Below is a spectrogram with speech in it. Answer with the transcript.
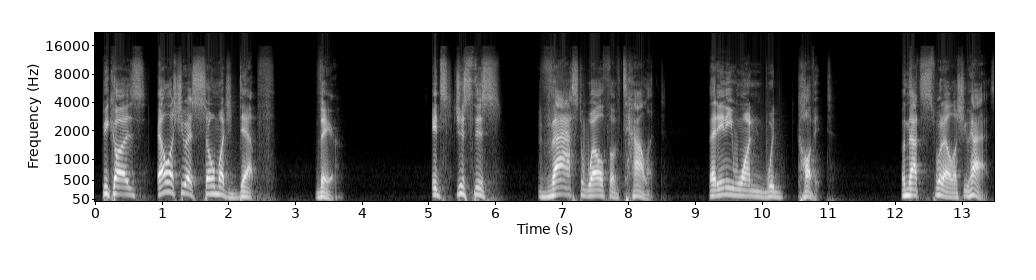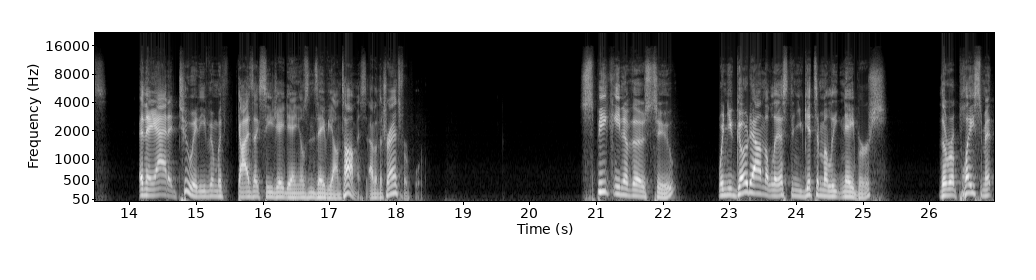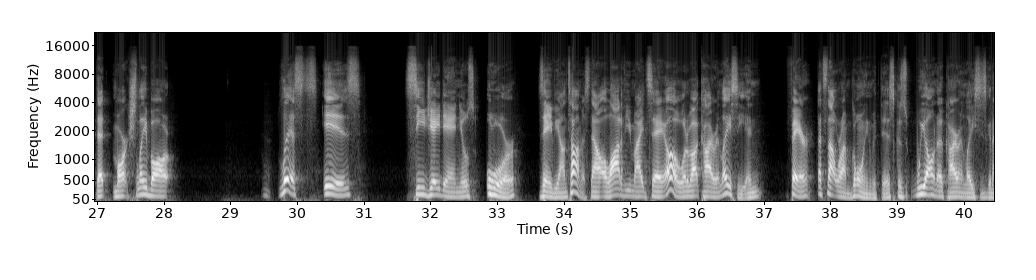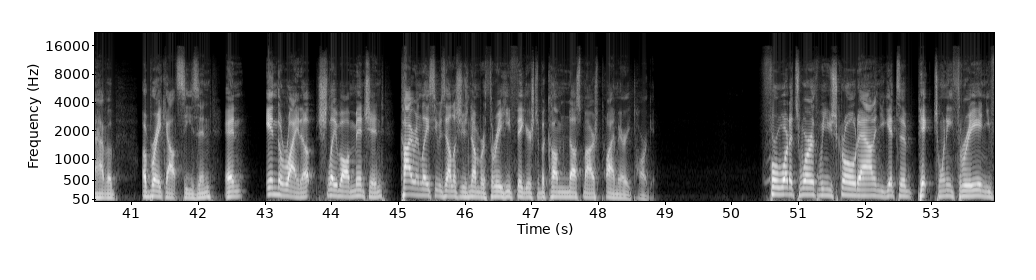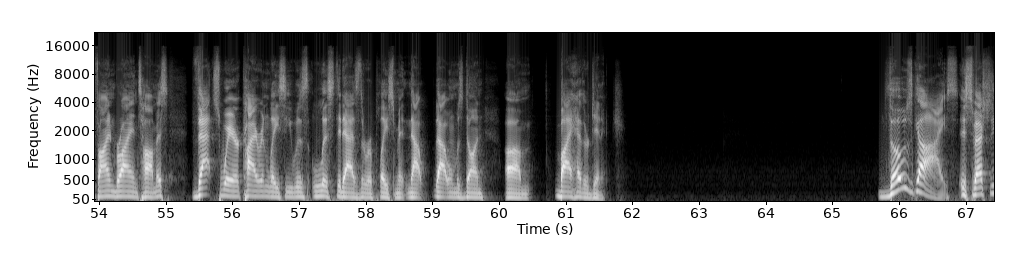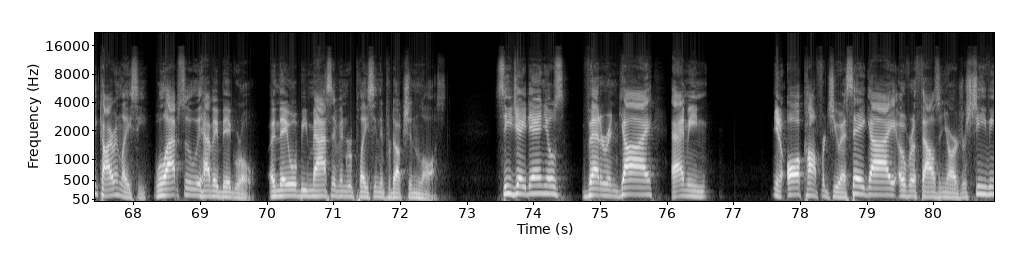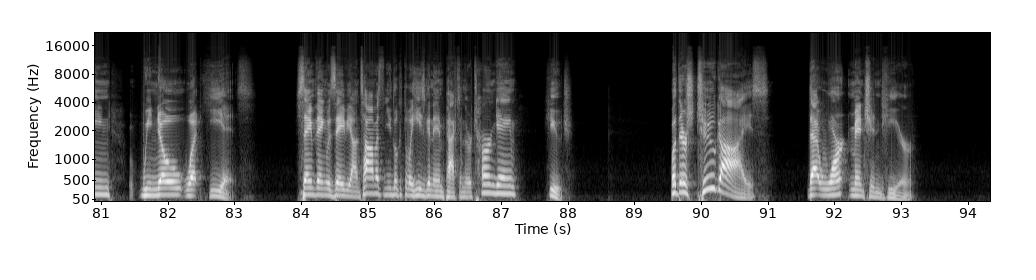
Because LSU has so much depth there. It's just this vast wealth of talent that anyone would covet. And that's what LSU has. And they added to it even with guys like CJ Daniels and Zavion Thomas out of the transfer portal. Speaking of those two, when you go down the list and you get to Malik Nabers, the replacement that Mark Schlabach lists is CJ Daniels or Zavion Thomas. Now, a lot of you might say, oh, what about Kyren Lacy? And fair, that's not where I'm going with this because we all know Kyren Lacy is going to have a, a breakout season. And in the write up, Schlabach mentioned Kyren Lacy was LSU's number three. He figures to become Nussmeier's primary target. For what it's worth, when you scroll down and you get to pick 23 and you find Brian Thomas, that's where Kyren Lacy was listed as the replacement. And that, that one was done um, by Heather Dinich. Those guys, especially Kyren Lacy, will absolutely have a big role and they will be massive in replacing the production lost. CJ Daniels, veteran guy. I mean, you know, all conference USA guy, over a thousand yards receiving. We know what he is. Same thing with Zavion Thomas. And you look at the way he's going to impact in the return game, huge. But there's two guys that weren't mentioned here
